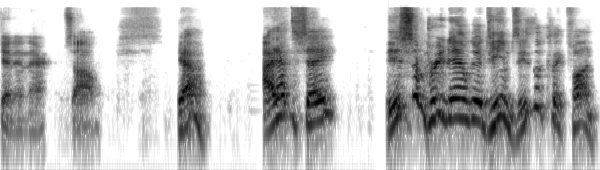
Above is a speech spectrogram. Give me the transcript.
getting in there. So, yeah, I'd have to say these are some pretty damn good teams. These look like fun.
